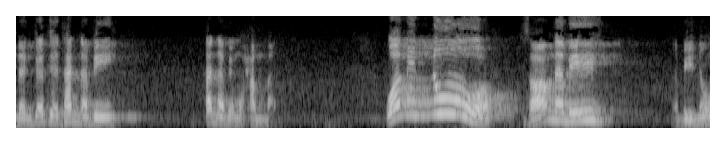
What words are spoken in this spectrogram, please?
หนึ่งก็คือท่านนาบี ท่านนาบีมุฮัมมัดومن نوح สองนบีนบีนู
